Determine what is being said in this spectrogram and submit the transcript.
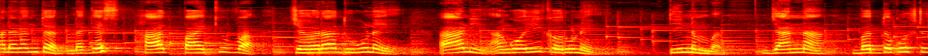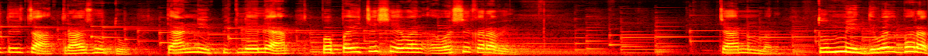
आल्यानंतर लगेच हात पाय किंवा चेहरा धुवू नये आणि आंघोळी करू नये. तीन नंबर. ज्यांना बद्धकोष्ठतेचा त्रास होतो त्यांनी पिकलेल्या पपईचे सेवन अवश्य करावे. चार नंबर. तुम्ही दिवसभरात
